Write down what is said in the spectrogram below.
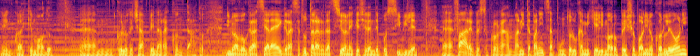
in qualche modo ehm, quello che ci ha appena raccontato. Di nuovo grazie a lei, grazie a tutta la redazione che ci rende possibile eh, fare questo programma. Anita Panizza, appunto, Luca Micheli, Mauro Pesce, Paolino Corleoni.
